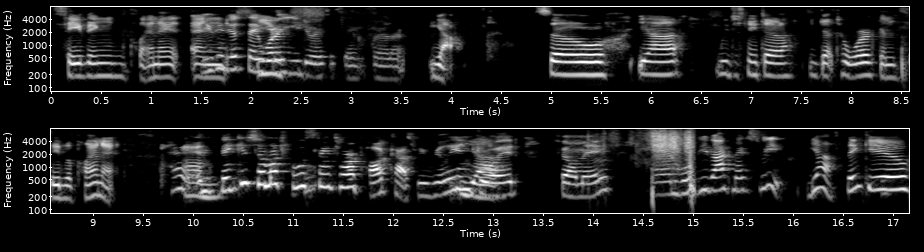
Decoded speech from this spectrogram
saving planet, and you can just say, "What are you- you doing to save the planet?" Yeah. So yeah, we just need to get to work and save the planet. Okay, Um, and thank you so much for listening to our podcast. We really Yeah. enjoyed filming, and we'll be back next week. Yeah, thank you.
